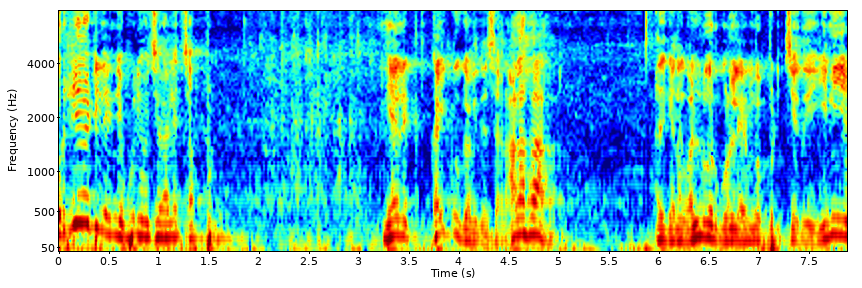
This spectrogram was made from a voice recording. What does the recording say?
ஒரே அடியில் என்னை புரிய வச்சாலே சப்புன்னு ஏழு கைக்கு கவிதை சார் அழகா. அதுக்கு எனக்கு வள்ளுவர் குரல் ரொம்ப பிடிச்சது. இனிய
